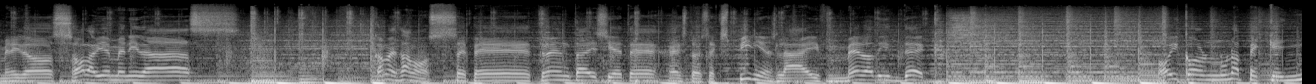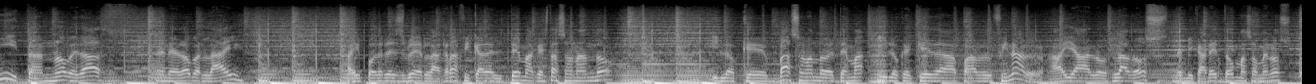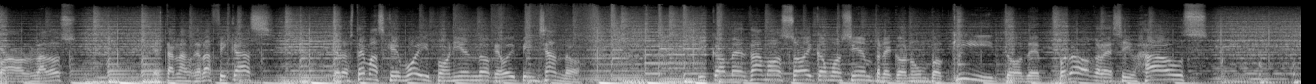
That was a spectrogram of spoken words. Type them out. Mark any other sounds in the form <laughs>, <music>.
Bienvenidos, hola, bienvenidas. Comenzamos, CP37, esto es Experience Live Melody Deck. Hoy con una pequeñita novedad en el overlay. Ahí podréis ver la gráfica del tema que está sonando y lo que va sonando de tema y lo que queda para el final. Ahí a los lados de mi careto, más o menos, a los lados, están las gráficas de los temas que voy poniendo, que voy pinchando. Y comenzamos hoy como siempre con un poquito de Progressive House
